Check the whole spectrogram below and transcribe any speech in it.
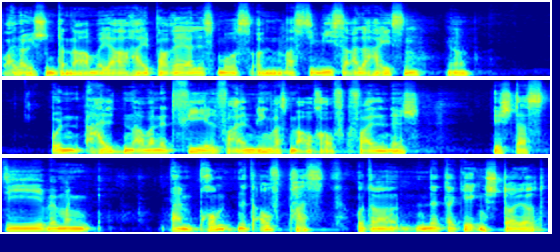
weil schon der Name, ja, Hyperrealismus und was die, wie sie alle heißen, ja und halten aber nicht viel. Vor allem Dingen, was mir auch aufgefallen ist, ist, dass die, wenn man beim Prompt nicht aufpasst oder nicht dagegen steuert,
